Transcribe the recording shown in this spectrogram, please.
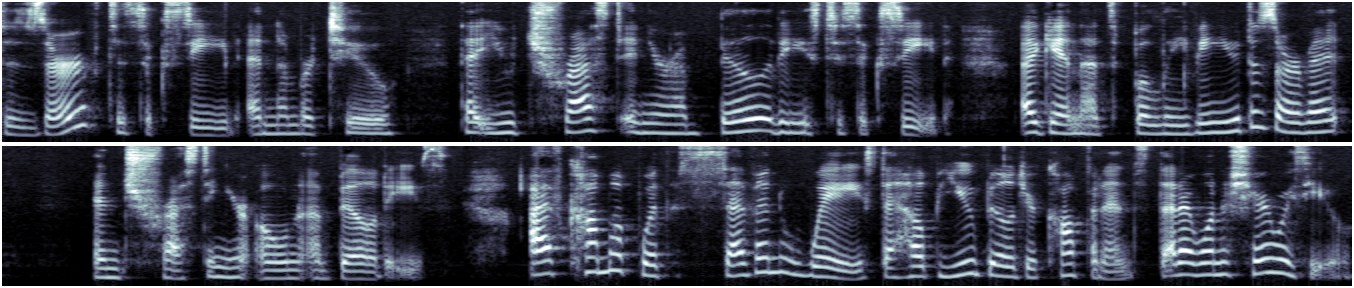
deserve to succeed, and number two, that you trust in your abilities to succeed. Again, that's believing you deserve it and trusting your own abilities. I've come up with seven ways to help you build your confidence that I want to share with you.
